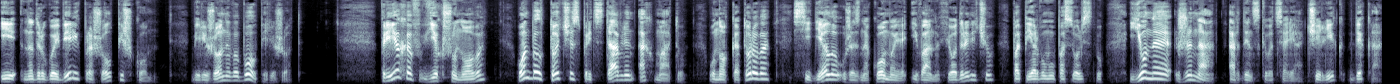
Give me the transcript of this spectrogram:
и на другой берег прошел пешком. Береженого Бог бережет. Приехав в Якшуново, он был тотчас представлен Ахмату, у ног которого сидела уже знакомая Ивану Федоровичу по первому посольству юная жена ордынского царя Челик Бека.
